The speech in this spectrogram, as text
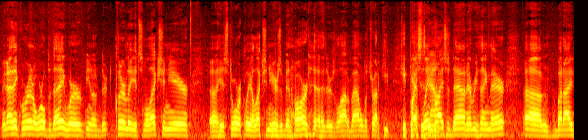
I mean, I think we're in a world today where, you know, clearly it's an election year. Uh, historically, election years have been hard. Uh, there's a lot of battle to try to keep, keep prices down. prices down, everything there. Um, but I,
